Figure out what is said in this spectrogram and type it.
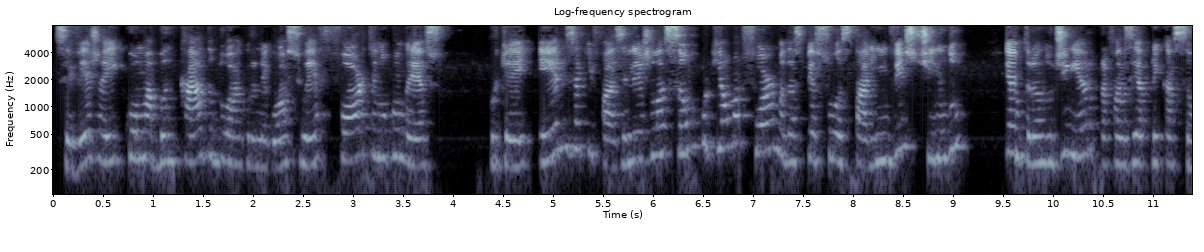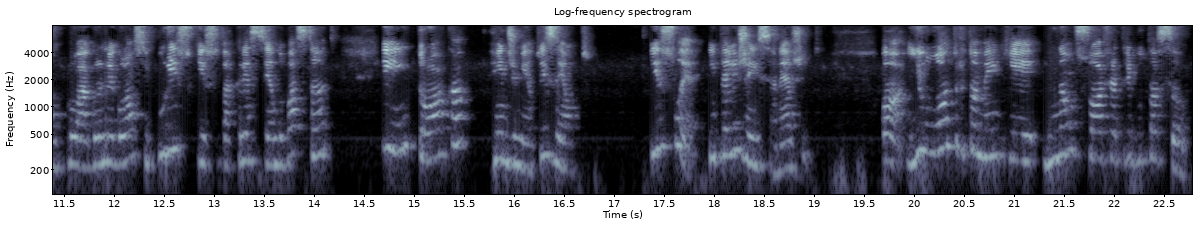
Você veja aí como a bancada do agronegócio é forte no Congresso, porque eles é que fazem legislação, porque é uma forma das pessoas estarem investindo, entrando dinheiro para fazer aplicação para o agronegócio, e por isso que isso está crescendo bastante, e em troca, rendimento isento. Isso é inteligência, né, gente? Ó, e o outro também que não sofre a tributação,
